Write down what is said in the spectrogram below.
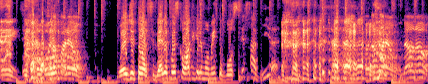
Hein? ô, ô, Rafael, Ô, editor, se der, depois coloca aquele momento. Você sabia? não, não,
